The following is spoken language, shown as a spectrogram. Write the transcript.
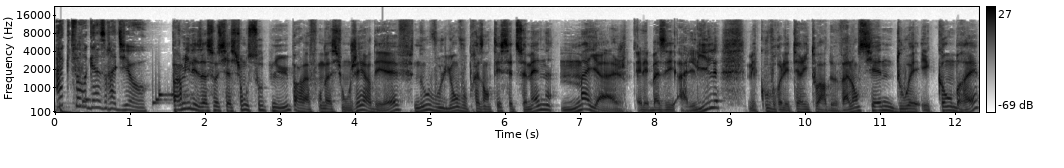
Act Gaz Radio. Parmi les associations soutenues par la Fondation GRDF, nous voulions vous présenter cette semaine Maillage. Elle est basée à Lille, mais couvre les territoires de Valenciennes, Douai et Cambrai.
